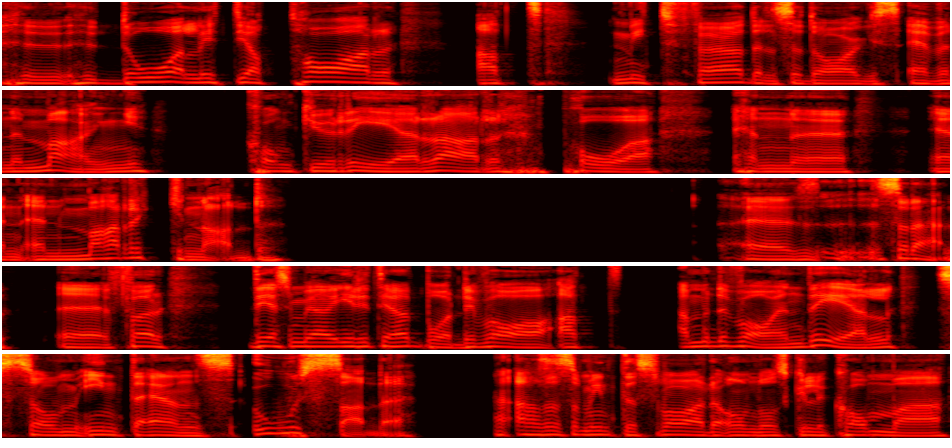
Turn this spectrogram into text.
hur, hur dåligt jag tar att mitt födelsedagsevenemang konkurrerar på en, eh, en, en marknad. Eh, sådär. Eh, för det som jag är irriterad på det var att ja, men det var en del som inte ens osade. Alltså som inte svarade om de skulle komma,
